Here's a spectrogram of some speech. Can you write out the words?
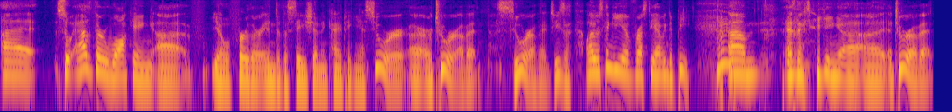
Uh, so as they're walking, uh, f- you know, further into the station and kind of taking a sewer uh, or tour of it, sewer of it. Jesus, oh, I was thinking of Rusty having to pee. Um, as they're taking a, a, a tour of it,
